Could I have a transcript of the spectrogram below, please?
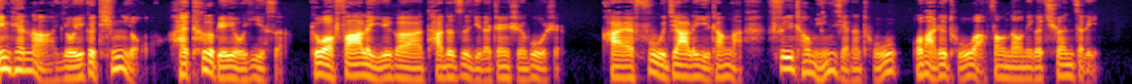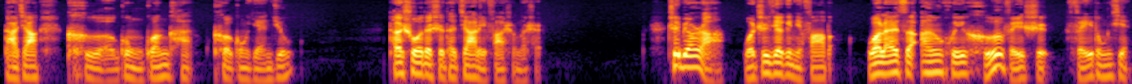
今天呢，有一个听友还特别有意思，给我发了一个他的自己的真实故事，还附加了一张啊非常明显的图。我把这图啊放到那个圈子里，大家可供观看，可供研究。他说的是他家里发生的事这边啊，我直接给你发吧。我来自安徽合肥市肥东县，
